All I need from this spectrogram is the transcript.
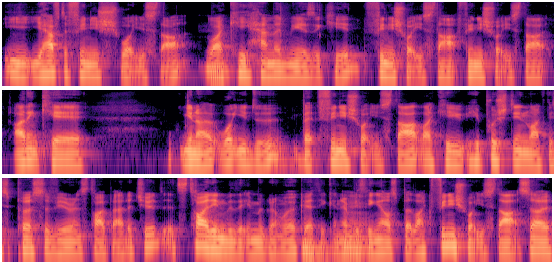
you, you have to finish what you start. Mm-hmm. Like he hammered me as a kid: finish what you start, finish what you start. I didn't care, you know, what you do, but finish what you start. Like he he pushed in like this perseverance type attitude. It's tied in with the immigrant work ethic and everything mm. else, but like finish what you start. So.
